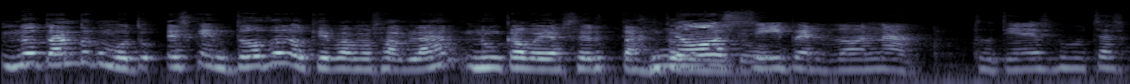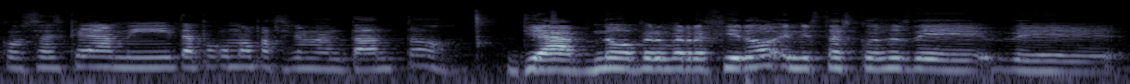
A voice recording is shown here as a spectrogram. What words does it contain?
no tanto como tú. Es que en todo lo que vamos a hablar nunca voy a ser tanto como No, tú. sí, perdona. Tú tienes muchas cosas que a mí tampoco me apasionan tanto. Ya, no, pero me refiero en estas cosas de... de...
